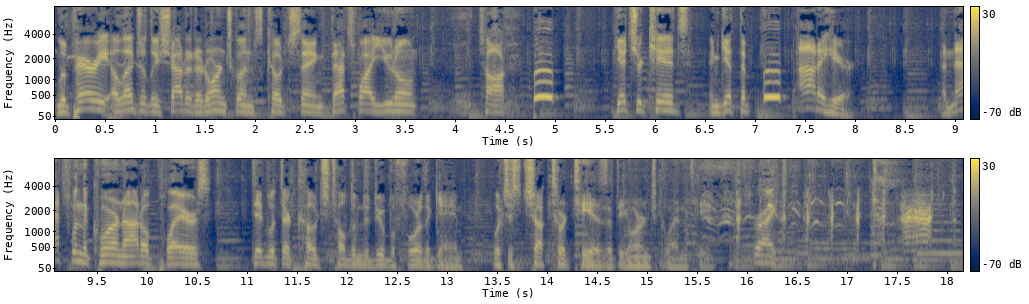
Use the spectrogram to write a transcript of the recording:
Laaperi allegedly shouted at Orange Glen's coach saying, That's why you don't talk boop. Get your kids and get the boop out of here. And that's when the Coronado players did what their coach told them to do before the game, which is chuck tortillas at the Orange Glen team. That's right.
